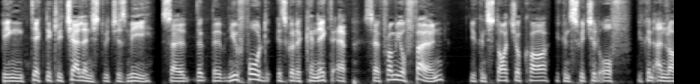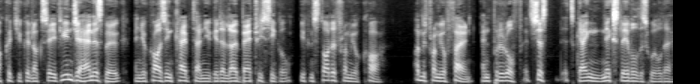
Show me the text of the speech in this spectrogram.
being technically challenged, which is me. So the, the new Ford has got a Connect app. So from your phone, you can start your car, you can switch it off, you can unlock it, you can lock. So if you're in Johannesburg and your car's in Cape Town, you get a low battery signal, you can start it from your car. I mean from your phone and put it off. It's just it's going next level this world. Eh?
